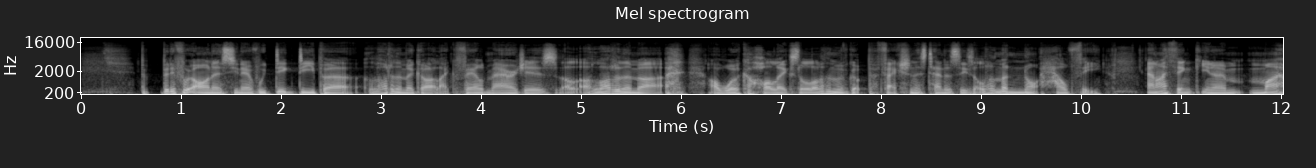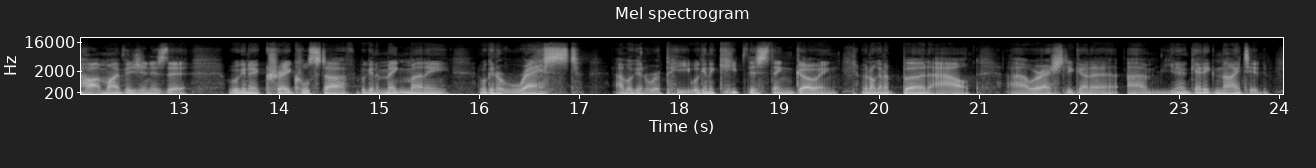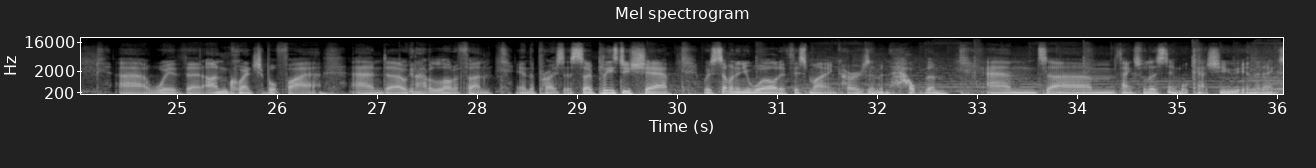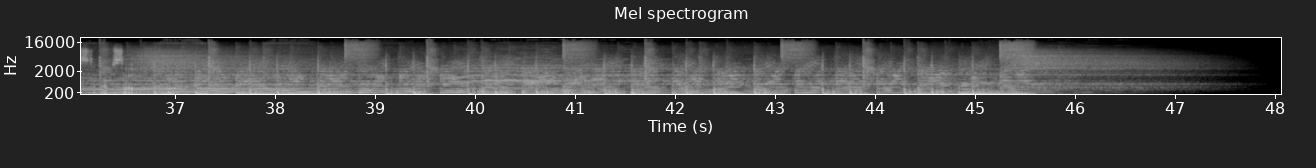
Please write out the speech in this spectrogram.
but, but if we're honest, you know, if we dig deeper, a lot of them have got like failed marriages. A, a lot of them are, are workaholics. A lot of them have got perfectionist tendencies. A lot of them are not healthy. And I think, you know, my heart, my vision is that we're going to create cool stuff. We're going to make money. We're going to rest and we're going to repeat. We're going to keep this thing going. We're not going to burn out. Uh, we're actually going to, um, you know, get ignited uh, with an unquenchable fire, and uh, we're going to have a lot of fun in the process. So please do share with someone in your world if this might encourage them and help them. And um, thanks for listening. We'll catch you in the next episode.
